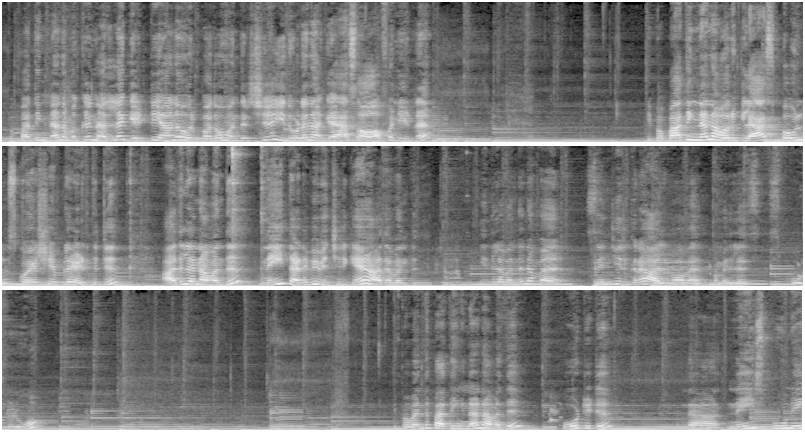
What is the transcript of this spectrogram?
இப்போ பார்த்தீங்கன்னா நமக்கு நல்ல கெட்டியான ஒரு பதம் வந்துருச்சு. இதோட நான் கேஸ் ஆஃப் பண்ணிடுறேன். இப்போ பார்த்தீங்கன்னா நான் ஒரு கிளாஸ் பவுல் ஸ்கொயர் ஷேப்பில் எடுத்துட்டு அதில் நான் வந்து நெய் தடவி வச்சுருக்கேன். அதை வந்து இதில் வந்து நம்ம செஞ்சிருக்கிற அல்வாவை நம்ம இதில் போட்டுடுவோம். இப்போ வந்து பார்த்தீங்கன்னா நான் வந்து போட்டுட்டு நான் நெய் ஸ்பூனே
